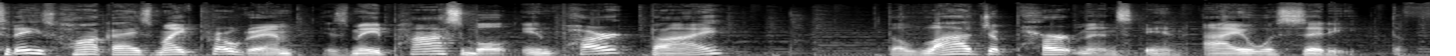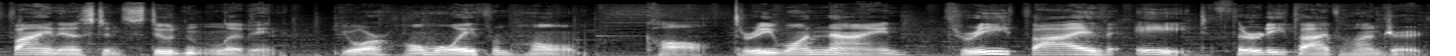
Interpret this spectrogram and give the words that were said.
Today's Hawkeyes Mike program is made possible in part by the Lodge Apartments in Iowa City, the finest in student living. Your home away from home. Call 319 358 3500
